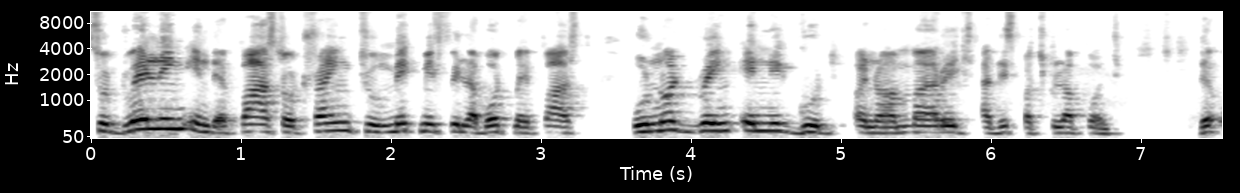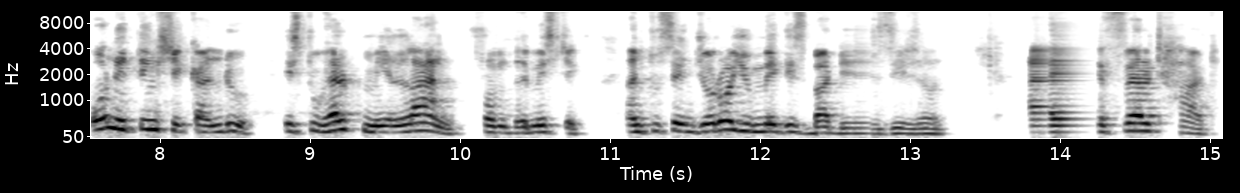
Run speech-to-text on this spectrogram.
So, dwelling in the past or trying to make me feel about my past will not bring any good on our marriage at this particular point. The only thing she can do is to help me learn from the mistake and to say, Joro, you made this bad decision. I felt hard.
